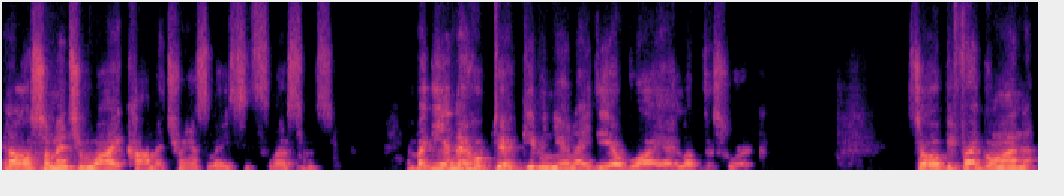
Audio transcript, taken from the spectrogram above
And I'll also mention why Comet translates its lessons. And by the end, I hope to have given you an idea of why I love this work. So before I go on,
